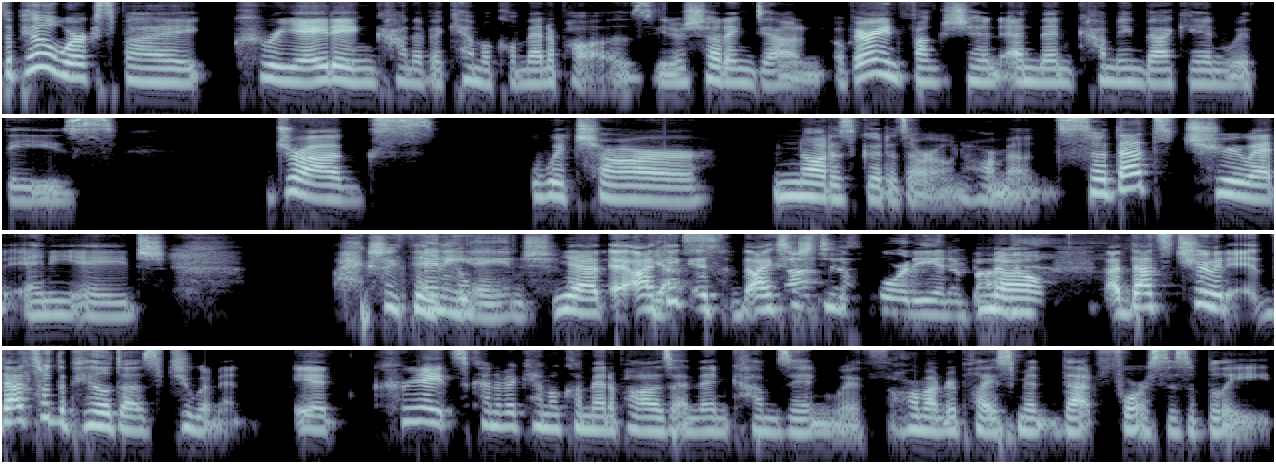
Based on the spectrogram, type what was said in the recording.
the pill works by creating kind of a chemical menopause, you know, shutting down ovarian function and then coming back in with these drugs which are not as good as our own hormones. So that's true at any age. I actually think any age. Yeah, I yes. think it's I just, just forty and above. No, uh, that's true. It, that's what the pill does to women. It creates kind of a chemical menopause and then comes in with hormone replacement that forces a bleed.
